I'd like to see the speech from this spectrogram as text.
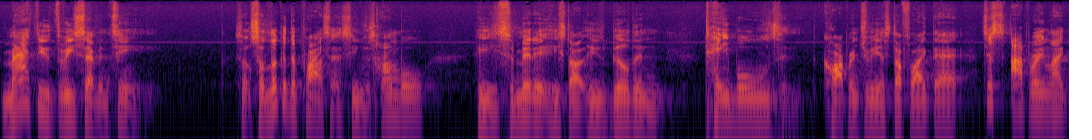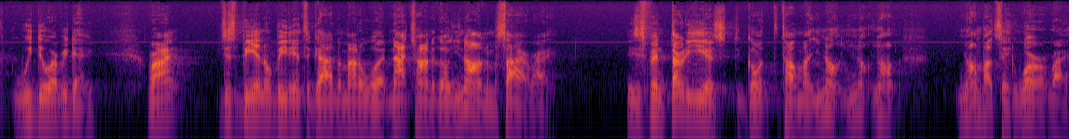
Matthew 3.17. So, so look at the process. He was humble. He submitted. He started, he was building tables and carpentry and stuff like that. Just operating like we do every day right? Just being obedient to God no matter what, not trying to go, you know, I'm the Messiah, right? He spent 30 years going talking about, you know, you know, you know, you know, I'm about to say the word, right?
